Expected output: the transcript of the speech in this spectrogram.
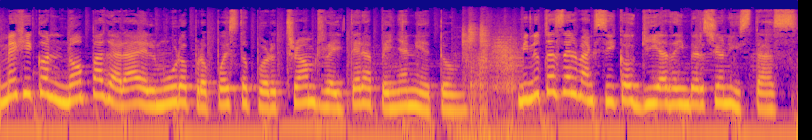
México no pagará el muro propuesto por Trump, reitera Peña Nieto. Minutas del Banxico Guía de Inversionistas.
